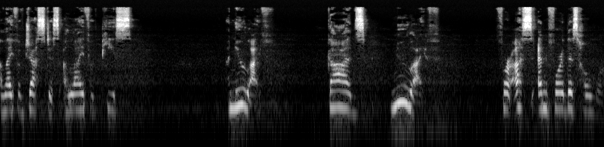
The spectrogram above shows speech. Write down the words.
a life of justice, a life of peace, a new life, God's new life for us and for this whole world.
